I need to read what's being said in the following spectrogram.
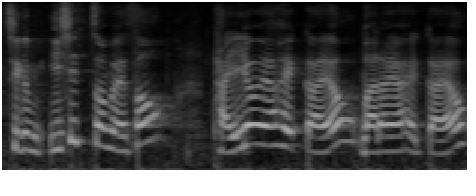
지금 이 시점에서 달려야 할까요? 말아야 할까요?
